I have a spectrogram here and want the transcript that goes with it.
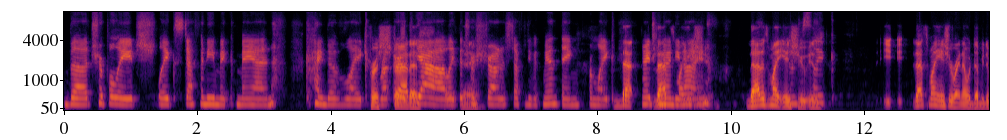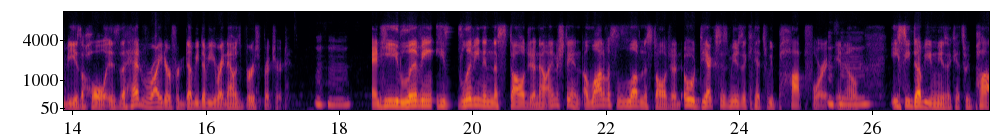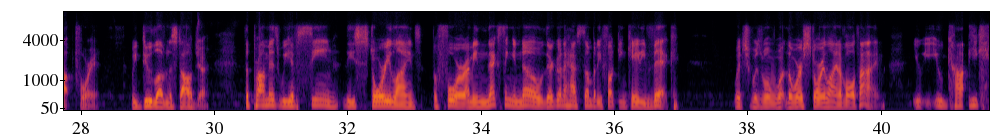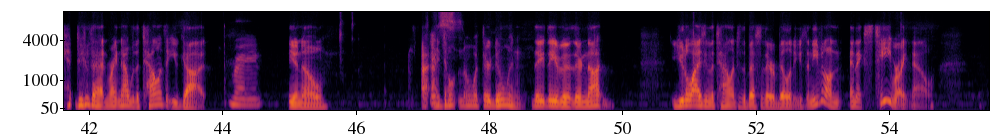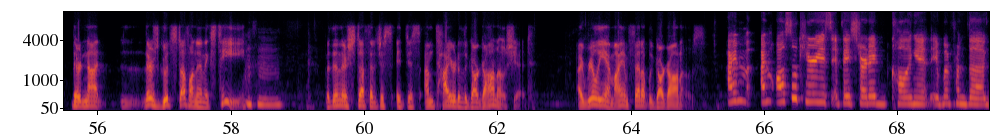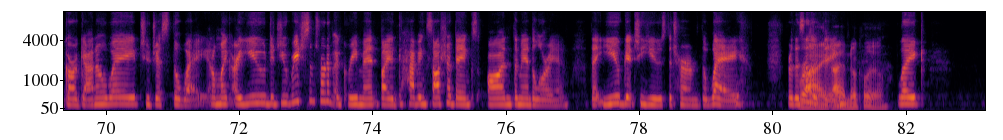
the Triple H, like Stephanie McMahon kind of like Trish Stratus. Or, yeah, like the Trish Stratus Stephanie McMahon thing from like that 1999. that is my issue is like, that's my issue right now with WWE as a whole is the head writer for WWE right now is Bruce Prichard. Mm-hmm and he living he's living in nostalgia. Now i understand a lot of us love nostalgia. Oh dx's music hits we pop for it mm-hmm. you know. Mm-hmm. ecw music hits we pop for it. We do love nostalgia. The problem is we have seen these storylines before. I mean next thing you know they're going to have somebody fucking katie vick which was the worst storyline of all time. You you can't you can't do that and right now with the talent that you got. Right. You know I, I, don't know what they're doing. They they they're not utilizing the talent to the best of their abilities. And even on NXT right now, they're not. There's good stuff on NXT, mm-hmm. but then there's stuff that just it just I'm tired of the Gargano shit. I really am. I am fed up with Garganos. I'm I'm also curious if they started calling it it went from the Gargano way to just the way. And I'm like, are you did you reach some sort of agreement by having Sasha Banks on The Mandalorian that you get to use the term the way for this right, other thing? I have no clue. Like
